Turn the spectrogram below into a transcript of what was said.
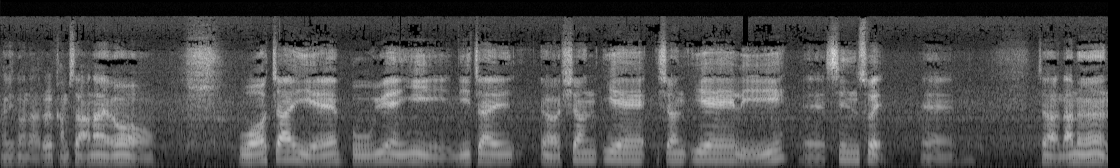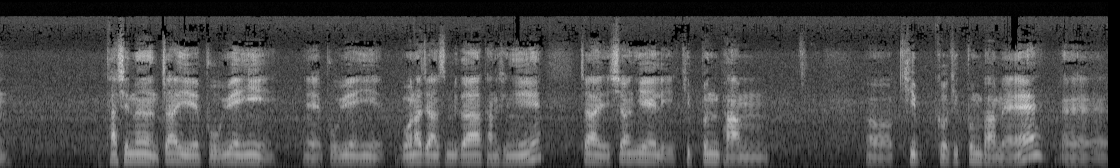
당신과 나를 감싸 안아요. 我再也不愿意你在呃，深夜深夜里에, 신쇠 예. 자 나는 다시는 짜이의 부위엔이 예, 부위엔이 원하지 않습니다. 당신이 짜이 션이엘이 기쁜 밤 어, 깊, 그 깊은 밤에, 에,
